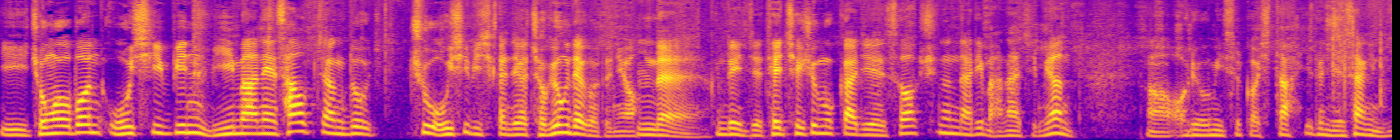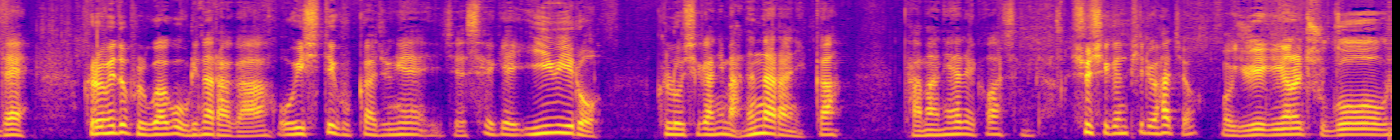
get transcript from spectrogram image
이 종업원 50인 미만의 사업장도 주 52시간제가 적용되거든요. 네. 근데 이제 대체 휴무까지 해서 쉬는 날이 많아지면 어, 어려움이 있을 것이다. 이런 예상인데 그럼에도 불구하고 우리나라가 OECD 국가 중에 이제 세계 2위로 근로시간이 많은 나라니까 감안해야 될 것 같습니다. 휴식은 필요하죠. 뭐 유예 기간을 주고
